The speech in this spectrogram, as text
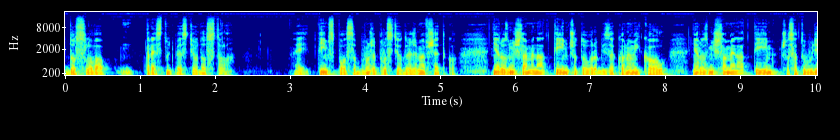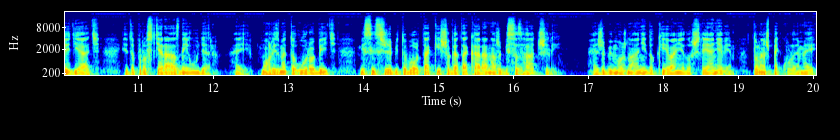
doslova trestnúť pesťou do stola. Hej, tým spôsobom, že proste odrežeme všetko. Nerozmýšľame nad tým, čo to urobí s ekonomikou, nerozmýšľame nad tým, čo sa tu bude diať. Je to proste rázny úder. Hej, mohli sme to urobiť. Myslím si, že by to bol taký šok a taká rana, že by sa zháčili. Hej, že by možno ani do Kieva nedošli, ja neviem. To len špekulujem. Hej.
